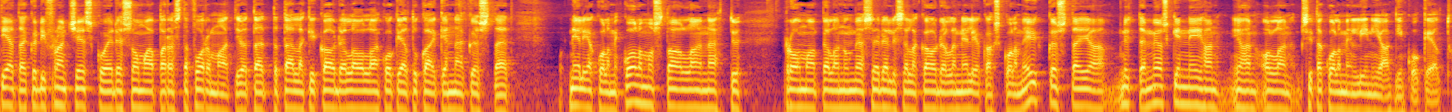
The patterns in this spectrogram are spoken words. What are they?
Tietääkö Di Francesco edes omaa parasta formaatiota, että tälläkin kaudella ollaan kokeiltu kaiken näköistä. Että 4-3-3 ollaan nähty, Rooma on pelannut myös edellisellä kaudella 4-2-3-1 ja nyt myöskin niin ihan, ihan ollaan sitä kolmen linjaakin kokeiltu.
